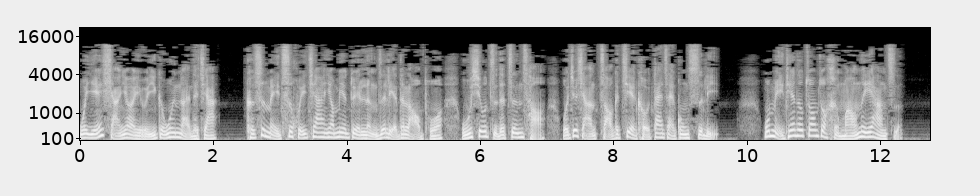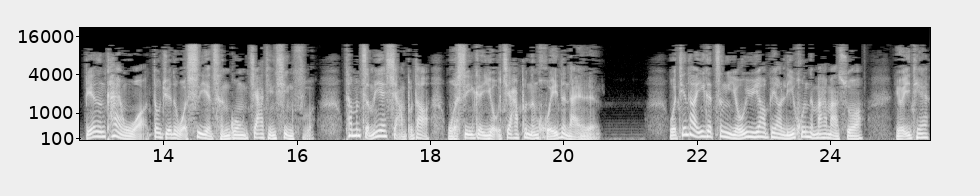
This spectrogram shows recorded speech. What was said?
我也想要有一个温暖的家。”可是每次回家要面对冷着脸的老婆、无休止的争吵，我就想找个借口待在公司里。我每天都装作很忙的样子，别人看我都觉得我事业成功、家庭幸福。他们怎么也想不到我是一个有家不能回的男人。我听到一个正犹豫要不要离婚的妈妈说：“有一天，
